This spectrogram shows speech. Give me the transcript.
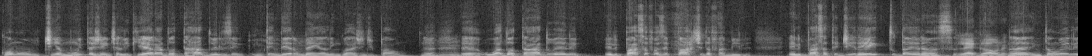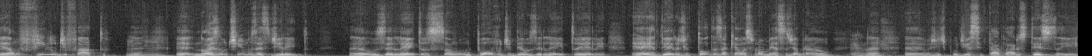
como tinha muita gente ali que era adotado, eles entenderam uhum. bem a linguagem de Paulo, né, uhum. é, o adotado, ele, ele passa a fazer parte da família, ele passa a ter direito da herança. Legal, né? né? Então ele é um filho de fato. Né? Uhum. É, nós não tínhamos esse direito. É, os eleitos são o povo de Deus eleito, ele é herdeiro de todas aquelas promessas de Abraão. Né? É, a gente podia citar vários textos aí,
